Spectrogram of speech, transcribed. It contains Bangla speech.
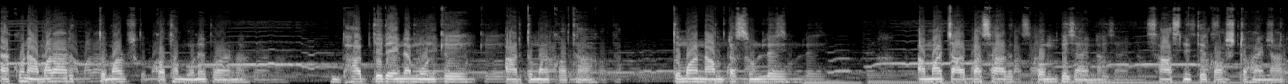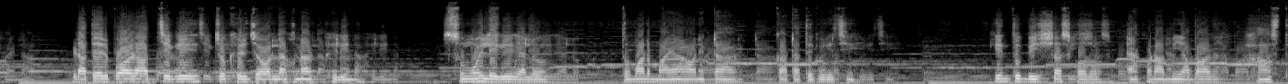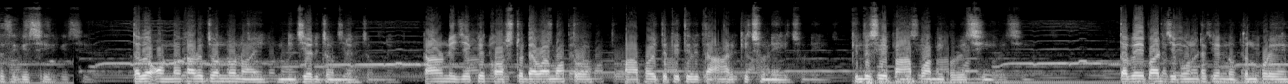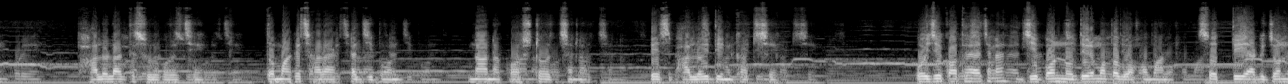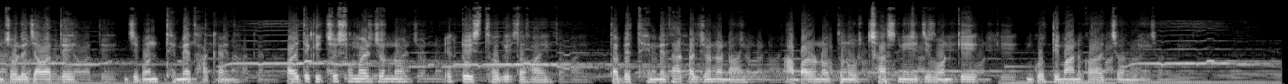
এখন আমার আর তোমার কথা মনে পড়ে না। ভাবতে দেয় না মনকে আর তোমার কথা। তোমার নামটা শুনলে আমার চারপাশ আর কমকে যায় না। শ্বাস নিতে কষ্ট হয় না। রাতের পর রাত জেগে চোখের জল এখন আর ফেলি না। সময় লেগে গেল। তোমার মায়া অনেকটা কাটাতে পেরেছি। কিন্তু বিশ্বাস করো, এখন আমি আবার হাসতে শিখেছি। তবে অন্য কারোর জন্য নয়, নিজের জন্য। কারণ নিজেকে কষ্ট দেওয়ার মতো পাপ হয়তো পৃথিবীতে আর কিছু নেই। কিন্তু সেই পাপও আমি করেছি। তবে এবার জীবনটাকে নতুন করে ভালো লাগতে শুরু করেছে। তোমাকে ছাড়া একটা জীবন, না না, কষ্ট হচ্ছে না। বেশ ভালোই দিন কাটছে। ওই যে কথায় আছে না, জীবন নদীর মতো বহমান। সত্যি একজন চলে যাওয়াতে জীবন থেমে থাকে না। হয়তো কিছু সময়ের জন্য একটু স্থগিত হয়। তবে থেমে থাকার জন্য নয় আবারও নতুন উচ্ছ্বাস নিয়ে জীবনকে গতিমান করার জন্য।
